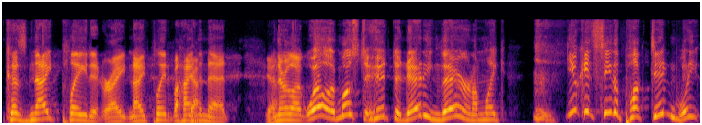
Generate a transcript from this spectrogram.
because Knight played it right. Knight played it behind Yeah. the net, Yeah. and they're like, well, it must have hit the netting there. And I'm like, you can see the puck didn't. What are you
